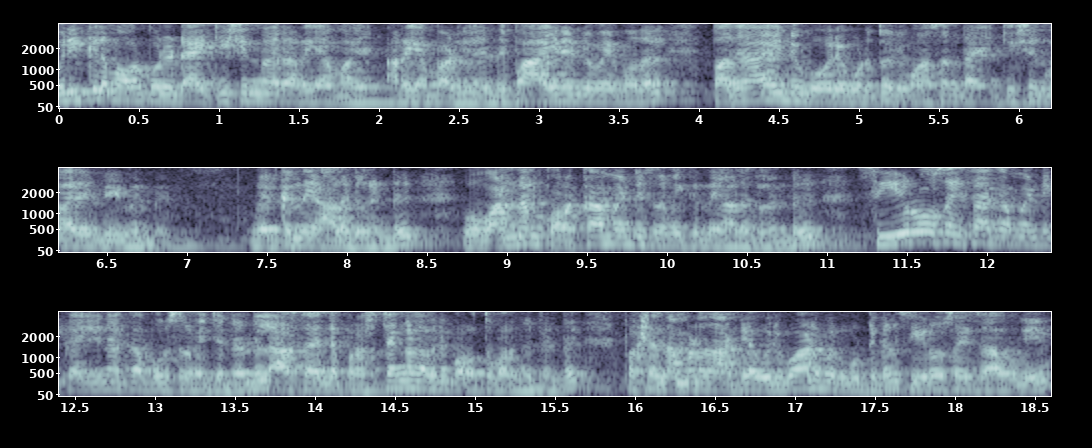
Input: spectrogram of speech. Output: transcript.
ഒരിക്കലും അവർക്കൊരു ഡയറ്റീഷ്യന്മാർ അറിയാമായി അറിയാൻ പാടില്ലായിരുന്നു. ഇപ്പോൾ ആയിരം രൂപ മുതൽ പതിനായിരം രൂപ വരെ കൊടുത്ത് ഒരു മാസം ഡയറ്റീഷ്യന്മാർ എന്ത് ചെയ്യുന്നുണ്ട്? വെക്കുന്ന ആളുകളുണ്ട്. വണ്ണം കുറയ്ക്കാൻ വേണ്ടി ശ്രമിക്കുന്ന ആളുകളുണ്ട്. സീറോ സൈസാക്കാൻ വേണ്ടി കരീന കപൂർ ശ്രമിച്ചിട്ടുണ്ട്. ലാസ്റ്റ് അതിന്റെ പ്രശ്നങ്ങൾ അവർ പുറത്തു പറഞ്ഞിട്ടുണ്ട്. പക്ഷേ നമ്മുടെ നാട്ടിലെ ഒരുപാട് പെൺകുട്ടികൾ സീറോ സൈസ് ആവുകയും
